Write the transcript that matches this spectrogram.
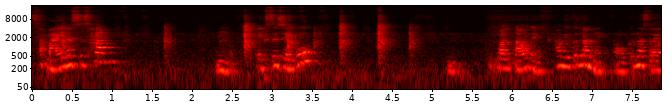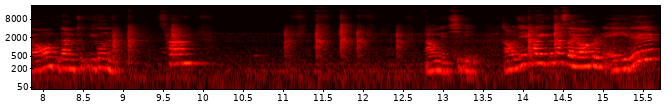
사- 마이너스 3 음, X제곱. 음, 마- 나오네. 확인 끝났네. 어 끝났어요. 그 다음에 이거는 3 나오네. 12 나오지? 확인 끝났어요. 그럼 A를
